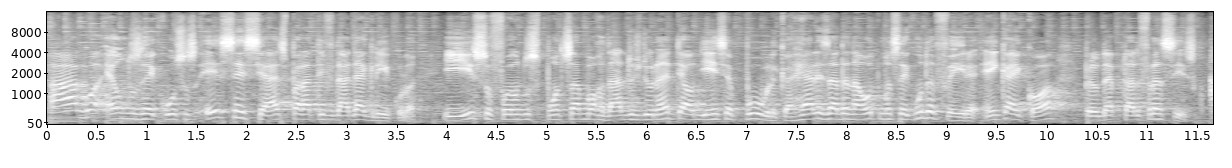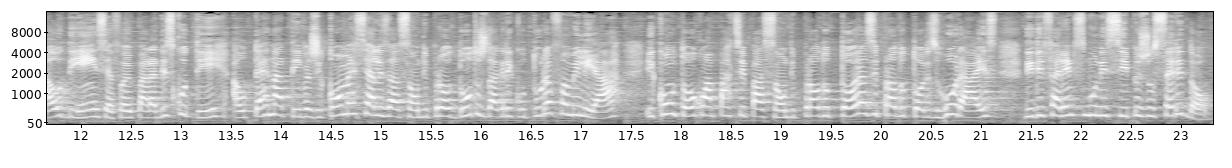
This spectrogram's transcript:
A água é um dos recursos essenciais para a atividade agrícola, e isso foi um dos pontos abordados durante a audiência pública realizada na última segunda-feira em Caicó pelo deputado Francisco. A audiência foi para discutir alternativas de comercialização de produtos da agricultura familiar e contou com a participação de produtoras e produtores rurais de diferentes municípios do Seridó.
